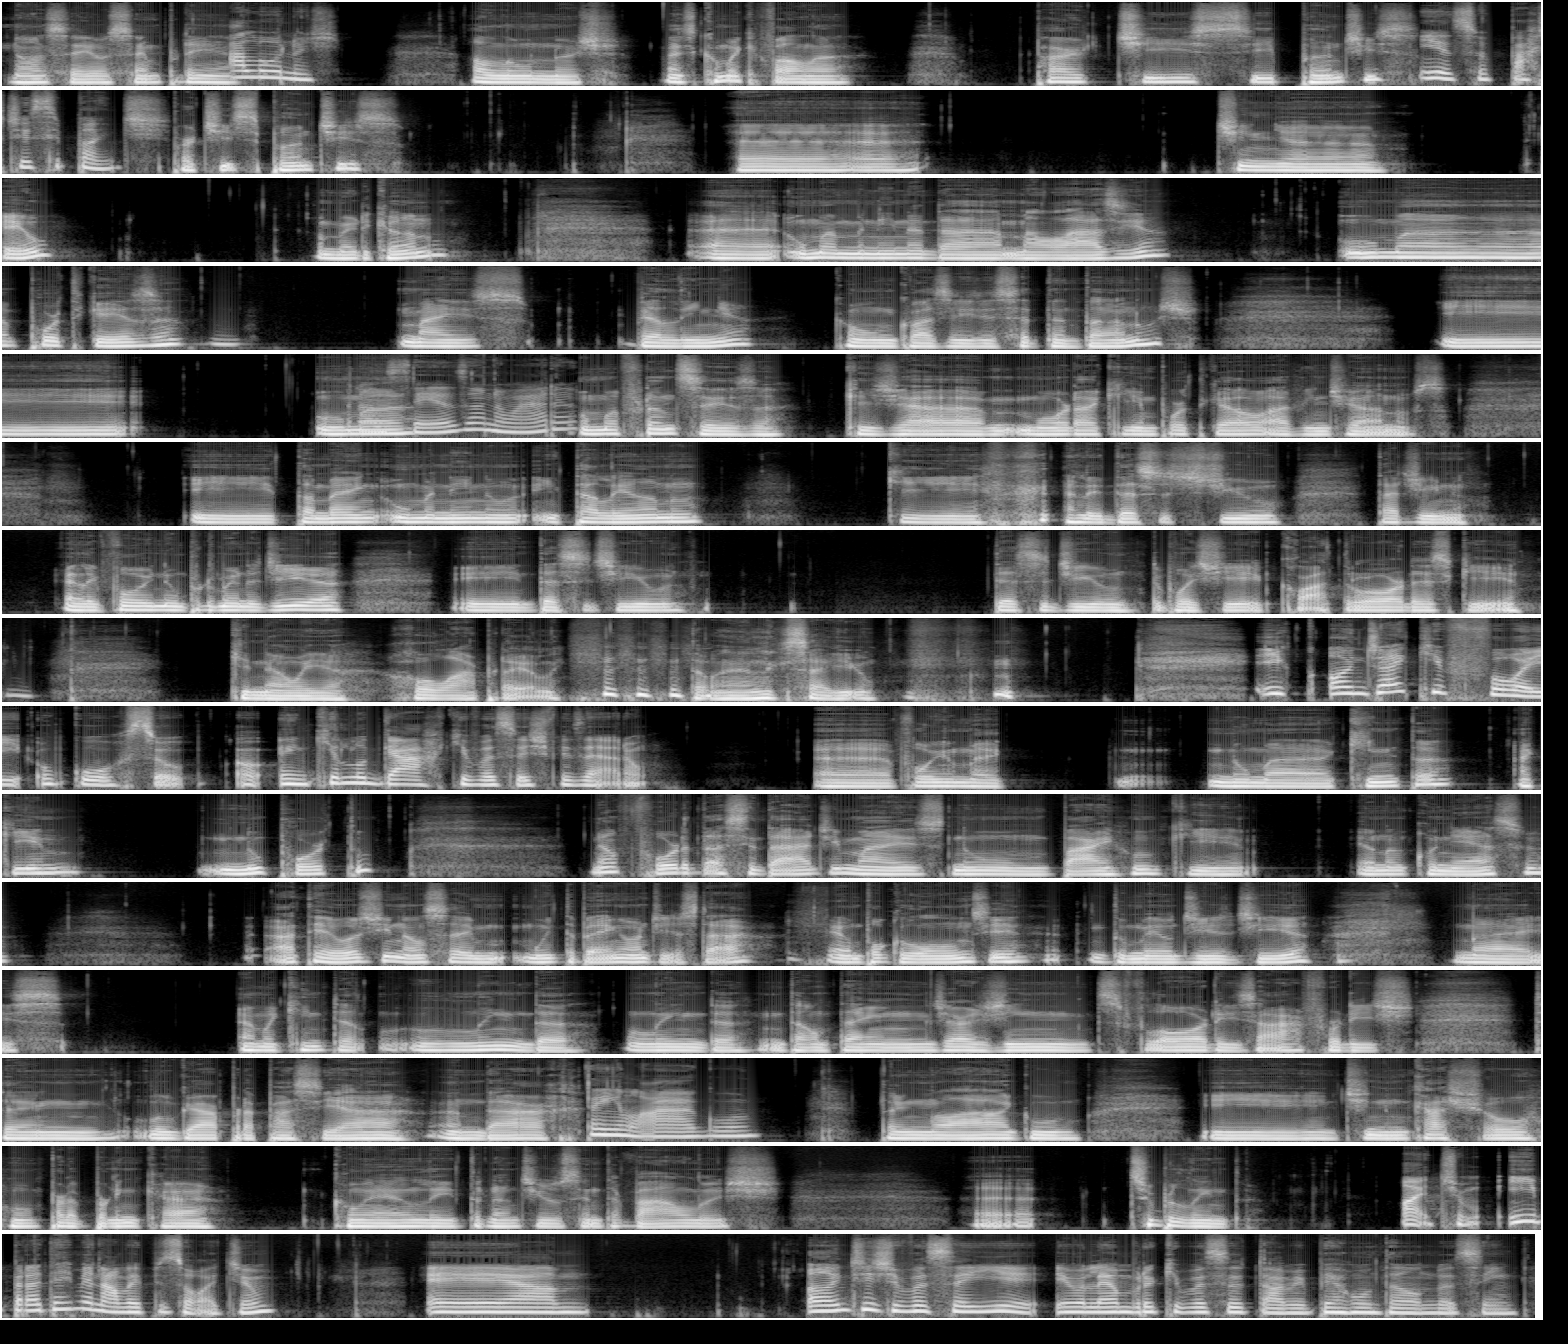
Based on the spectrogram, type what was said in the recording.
Nossa, eu sempre Alunos. alunos. Mas como é que fala? Participantes? Isso, participantes. Participantes. É, tinha eu, americano, é, uma menina da Malásia, uma portuguesa, mais velhinha, com quase 70 anos, e uma Francesa, não era? uma francesa que já mora aqui em Portugal há 20 anos. E também um menino italiano que ele desistiu, tadinho. Ele foi no primeiro dia e decidiu decidiu depois de quatro horas que que não ia rolar para ele. Então ele saiu. E onde é que foi o curso? Em que lugar que vocês fizeram? Eh, foi uma numa quinta aqui no Porto. Não fora da cidade, mas num bairro que eu não conheço. Até hoje não sei muito bem onde está. É um pouco longe do meu dia a dia, mas é uma quinta linda, linda. Então tem jardins, flores, árvores, tem lugar para passear, andar. Tem lago. Tem lago e tinha um cachorro para brincar com ele durante os intervalos. É, super lindo. Ótimo. E para terminar o episódio, é... antes de você ir, eu lembro que você tá me perguntando assim:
